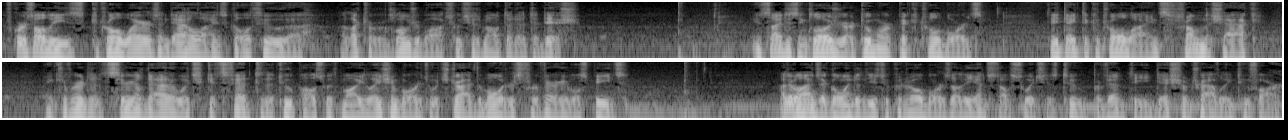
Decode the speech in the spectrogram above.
Of course, all these control wires and data lines go through uh, electrical enclosure box which is mounted at the dish. Inside this enclosure are two more PIC control boards. They take the control lines from the shack and convert it to serial data which gets fed to the two pulse width modulation boards which drive the motors for variable speeds. Other lines that go into these two control boards are the end stop switches to prevent the dish from traveling too far.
